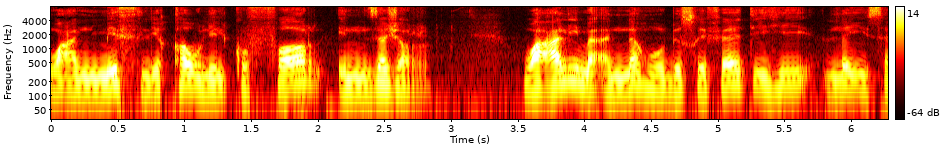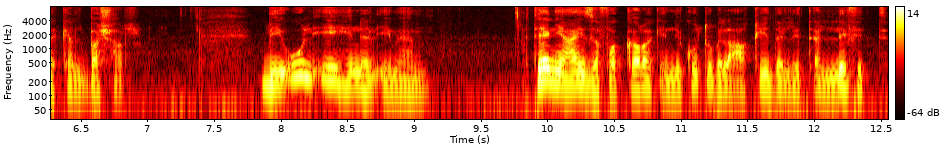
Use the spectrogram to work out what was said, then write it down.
وعن مثل قول الكفار انزجر وعلم أنه بصفاته ليس كالبشر. بيقول إيه هنا الإمام؟ تاني عايز أفكرك أن كتب العقيدة اللي اتألفت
